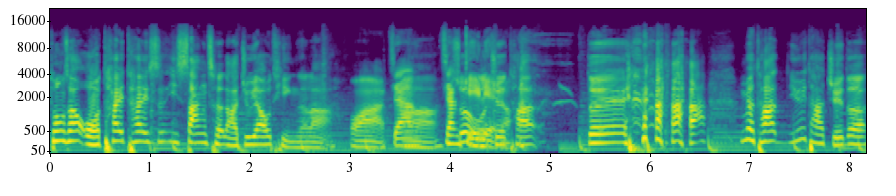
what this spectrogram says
通常我太太是一上车她就要听的啦，哇，这样、啊，这样给脸啊！我觉得她。对，没有他，因为他觉得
